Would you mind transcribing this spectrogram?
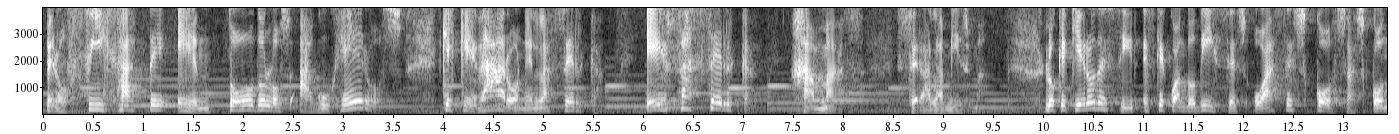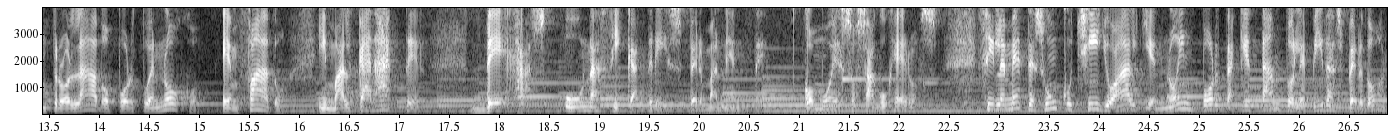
pero fíjate en todos los agujeros que quedaron en la cerca. Esa cerca jamás será la misma. Lo que quiero decir es que cuando dices o haces cosas controlado por tu enojo, enfado y mal carácter, dejas una cicatriz permanente como esos agujeros. Si le metes un cuchillo a alguien, no importa qué tanto le pidas perdón,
